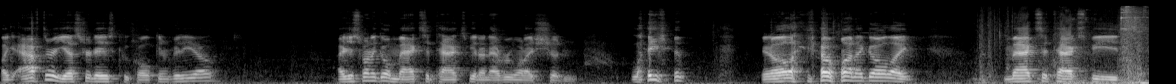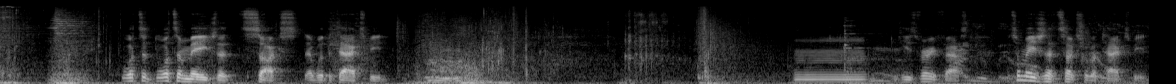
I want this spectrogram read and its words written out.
Like, after yesterday's Kukulkan video, I just want to go max attack speed on everyone I shouldn't. Like, you know, like, I want to go, like, max attack speed. What's a, what's a mage that sucks with attack speed? Mm, he's very fast. What's a mage that sucks with attack speed?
